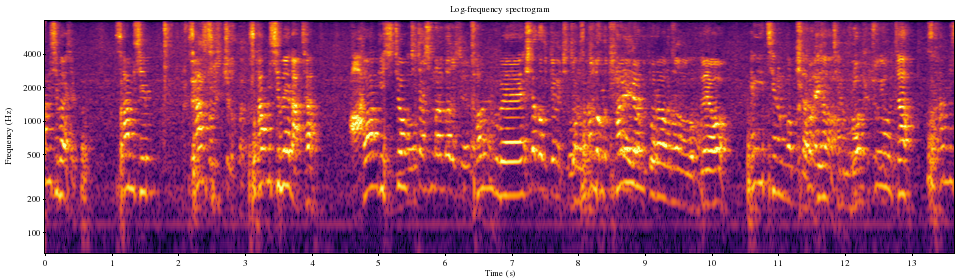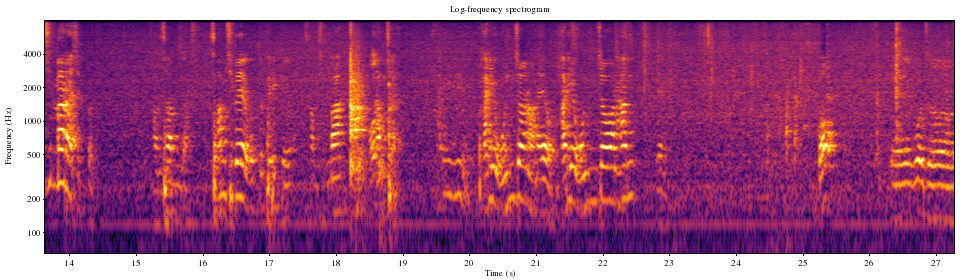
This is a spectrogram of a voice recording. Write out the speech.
30 하실 거예요. 30, 네, 30, 30에 낙차. 더한 계시죠? 진짜 10만 원 빠졌어요. 1900, 시작하기 때문에 진짜 이거 38년 거라고 그러는 건데요. 팽이 치는 겁니다. 팽이. 치는 거. 쭉, 자, 30만 하실 거예요. 감사합니다. 30에 이것도 드릴게요. 30만. 낙차. 발이, 발이 온전 안 해요. 발이 온전한, 예. 뭐? 예, 이거 저,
